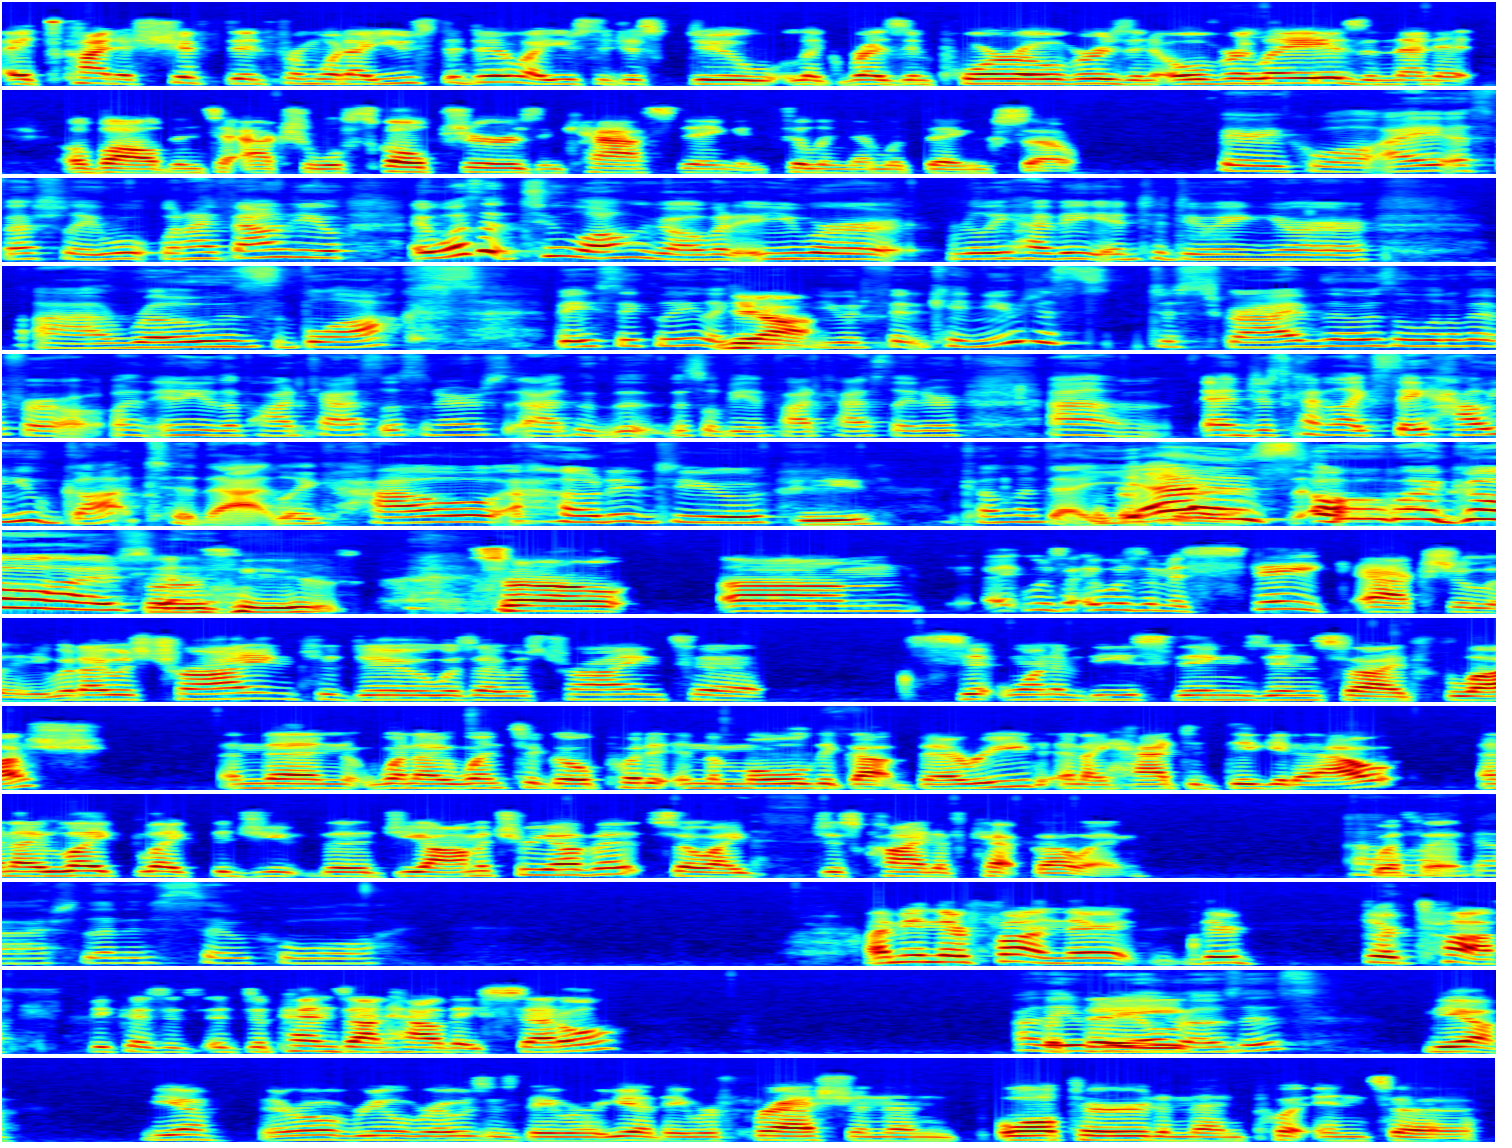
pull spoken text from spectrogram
it's kind of shifted from what i used to do. I used to just do like resin pour overs and overlays and then it evolved into actual sculptures and casting and filling them with things so. Very cool. I especially when I found you, it wasn't too long ago, but you were really heavy into doing your uh, rose blocks, basically. Like yeah. you, you, would fit. Can you just describe those a little bit for any of the podcast listeners? Uh, this will be in podcast later, um, and just kind of like say how you got to that. Like how how did you? Please. Come at that. Yes. Oh my gosh. So, so um, it was it was a mistake actually. What I was trying to do was I was trying to sit one of these things inside flush and then when I went to go put it in the mold it got buried and I had to dig it out and I liked like the ge- the geometry of it so I just kind of kept going oh with it. Oh my gosh, that is so cool. I mean they're fun. They're they're they're tough because it, it depends on how they settle. Are they, they real roses? Yeah. Yeah, they're all real roses. They were yeah, they were fresh and then altered and then put into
